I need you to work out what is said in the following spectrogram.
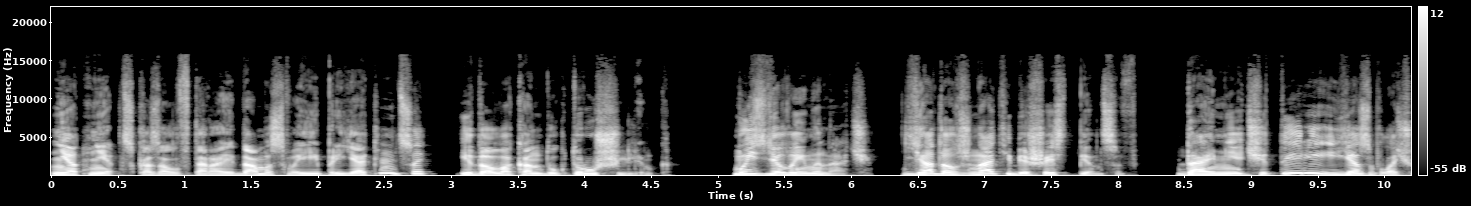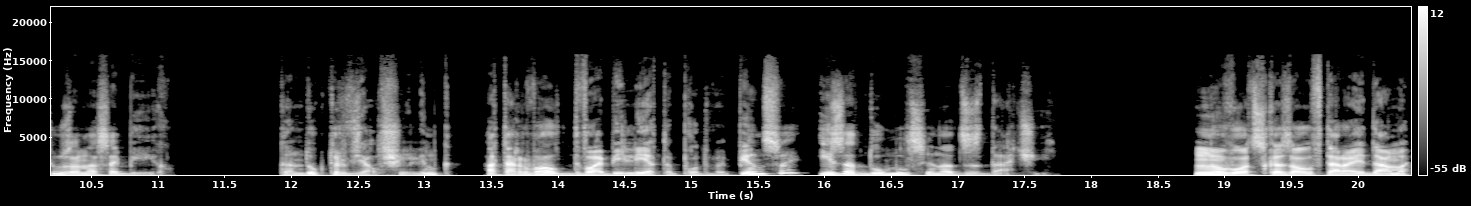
«Нет-нет», — сказала вторая дама своей приятельнице и дала кондуктору шиллинг. «Мы сделаем иначе. Я должна тебе шесть пенсов. Дай мне четыре, и я заплачу за нас обеих». Кондуктор взял шиллинг, оторвал два билета по два пенса и задумался над сдачей. «Ну вот», — сказала вторая дама,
